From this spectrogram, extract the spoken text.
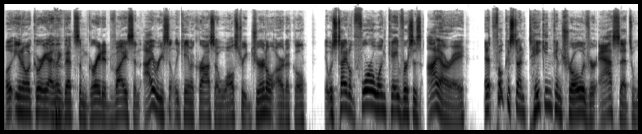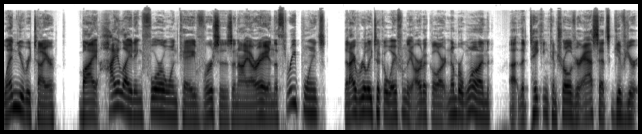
Well, you know what, Corey, I think that's some great advice. And I recently came across a Wall Street Journal article. It was titled 401k versus IRA, and it focused on taking control of your assets when you retire by highlighting 401k versus an IRA. And the three points that I really took away from the article are number one, uh, that taking control of your assets give your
